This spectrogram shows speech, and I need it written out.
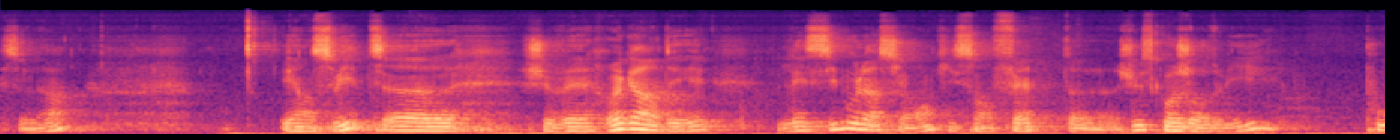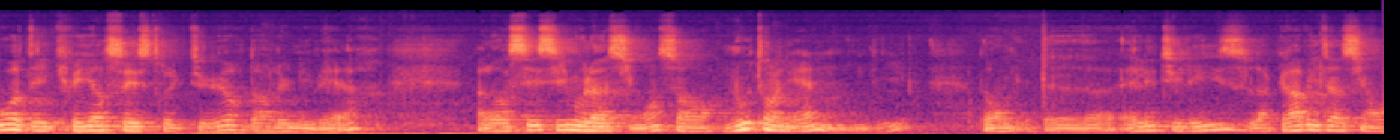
cela. Et ensuite, euh, je vais regarder les simulations qui sont faites euh, jusqu'aujourd'hui pour décrire ces structures dans l'univers. Alors ces simulations sont newtoniennes, on dit. Donc euh, elles utilisent la gravitation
